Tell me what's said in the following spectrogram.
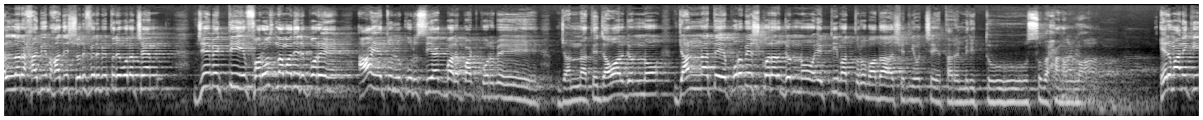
আল্লাহর হাবিব হাদিস শরীফের ভিতরে বলেছেন যে ব্যক্তি ফরজ নামাজের পরে আয়াতুল কুরসি একবার পাঠ করবে, জান্নাতে যাওয়ার জন্য, জান্নাতে প্রবেশ করার জন্য একটি মাত্র বাধা সেটি হচ্ছে তার মৃত্যু। সুবাহান্লাহ এর মানে কি?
